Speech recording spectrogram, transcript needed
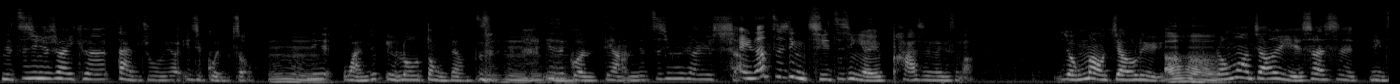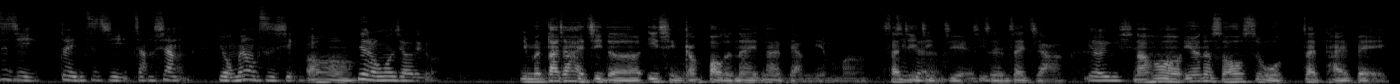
你的自信就像一颗弹珠，要一直滚走。嗯，那个碗就有漏洞这样子，嗯、一直滚掉，你的自信会越来越少。哎、欸，你知道自信其实自信有一怕是那个什么？容貌焦虑，uh huh. 容貌焦虑也算是你自己对你自己长相有没有自信？Uh huh. 你有容貌焦虑吗？你们大家还记得疫情刚爆的那那两年吗？三级警戒，只能在家。有印象。然后因为那时候是我在台北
